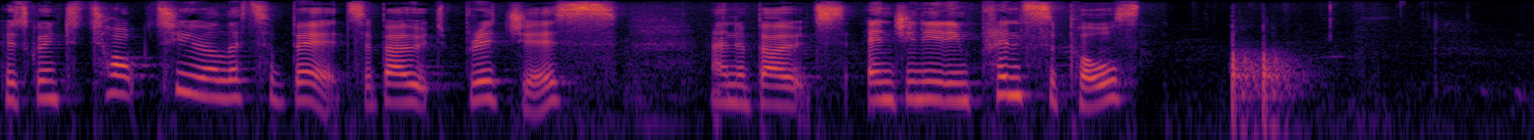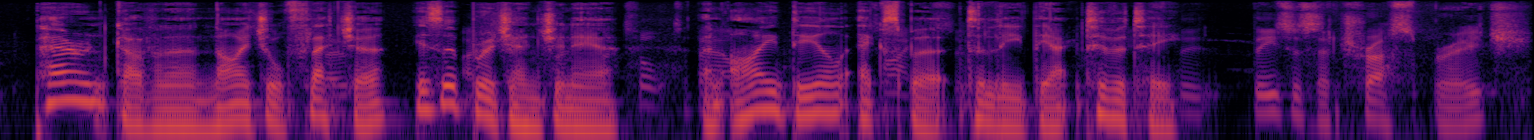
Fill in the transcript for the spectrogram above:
who's going to talk to you a little bit about bridges and about engineering principles. Parent Governor Nigel Fletcher is a bridge engineer, an ideal expert to lead the activity. These is a truss bridge.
